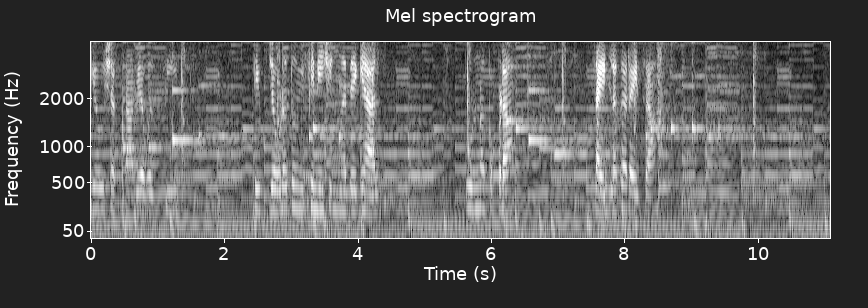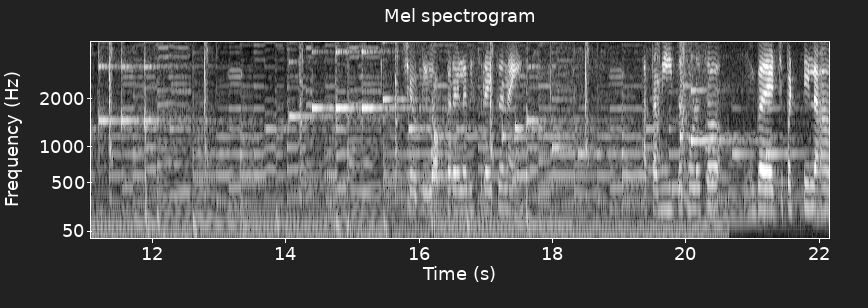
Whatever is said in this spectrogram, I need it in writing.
घेऊ शकता व्यवस्थित. टिप जेवढं तुम्ही फिनिशिंगमध्ये घ्याल पूर्ण कपडा साईडला करायचा. शेवटी लॉक करायला विसरायचं नाही. आता मी इथं थोडंसं गळ्याची पट्टीला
